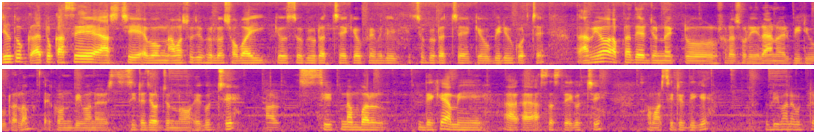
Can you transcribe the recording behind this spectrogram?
যেহেতু এত কাছে আসছে এবং নামার সুযোগ হলো সবাই কেউ ছবি উঠাচ্ছে, কেউ ফ্যামিলি ছবি উঠাচ্ছে, কেউ ভিডিও করছে, তা আমিও আপনাদের জন্য একটু সরাসরি রানওয়ের ভিডিও উঠালাম। এখন বিমানের সিটে যাওয়ার জন্য এগুচ্ছি। আর সিট নাম্বার দেখে আমি আস্তে আস্তে এগোচ্ছি আমার সিটের দিকে। বিমানে উঠতে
